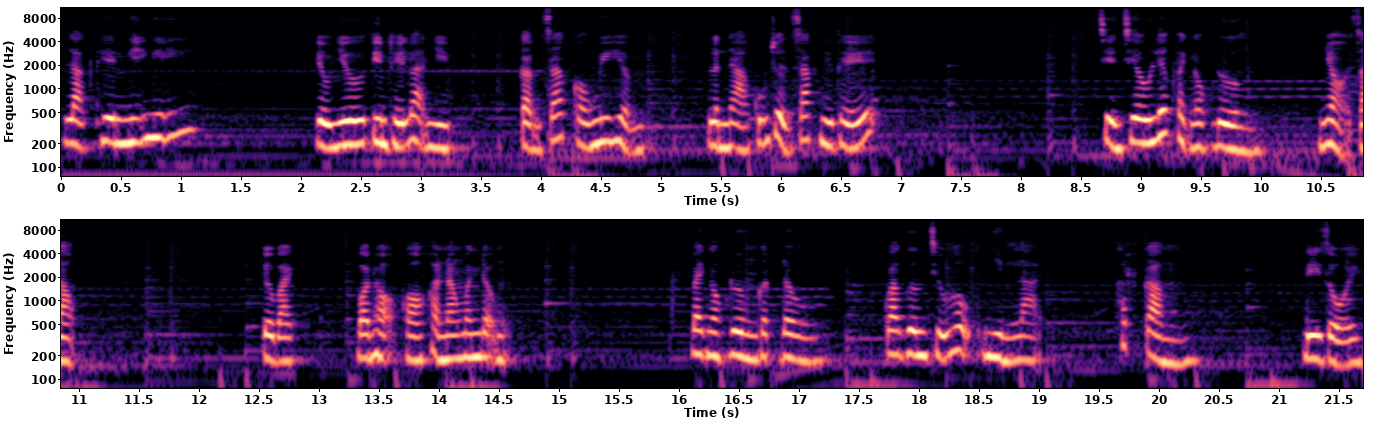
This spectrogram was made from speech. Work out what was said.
Lạc Thiên nghĩ nghĩ. Kiểu như tim thấy loạn nhịp, cảm giác có nguy hiểm, lần nào cũng chuẩn xác như thế. Triển chiêu liếc Bạch Ngọc Đường, nhỏ giọng. Tiểu Bạch, bọn họ có khả năng manh động. Bạch Ngọc Đường gật đầu, qua gương chiếu hậu nhìn lại, hất cằm. Đi rồi.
